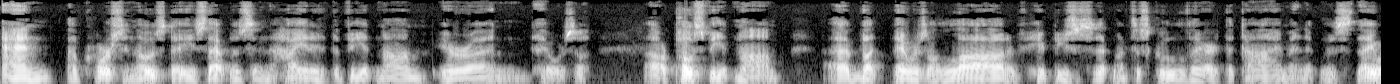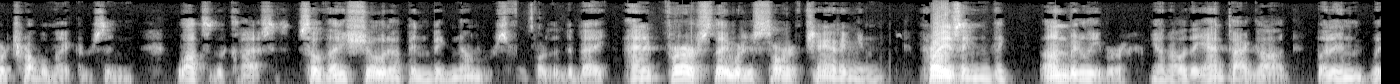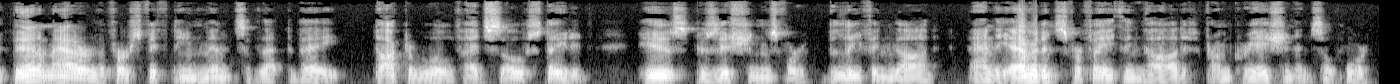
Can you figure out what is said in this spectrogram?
And of course, in those days, that was in the height of the Vietnam era, and there was a, or post Vietnam, uh, but there was a lot of hippies that went to school there at the time, and it was, they were troublemakers, in lots of the classes. So they showed up in big numbers for the debate. And at first they were just sort of chanting and praising the unbeliever, you know, the anti-God. But in within a matter of the first 15 minutes of that debate, Dr. Wolf had so stated his positions for belief in God and the evidence for faith in God from creation and so forth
